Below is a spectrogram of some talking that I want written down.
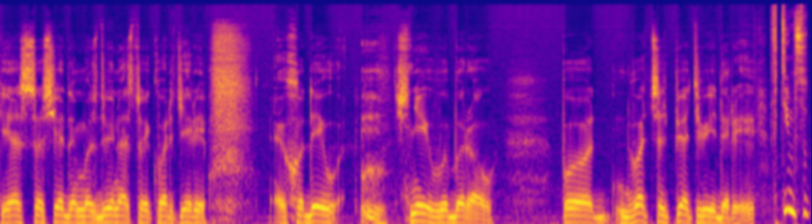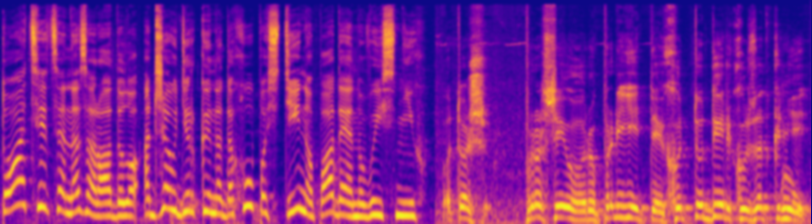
Я з сусідом з 12-ї квартири е, ходив, сніг вибирав по 25 відер. Втім, ситуації це не зарадило, адже у дірки на даху постійно падає новий сніг. Отож просив, говорю, приїдьте, хоч ту дирку заткніть.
